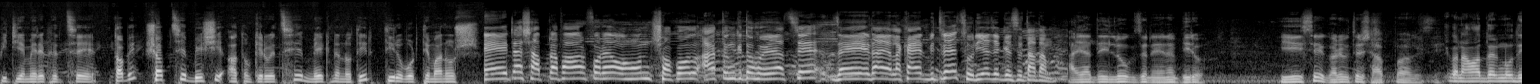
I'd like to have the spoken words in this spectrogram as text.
পিটিয়ে মেরে ফেলছে। তবে সবচেয়ে বেশি আতঙ্কে রয়েছে মেঘনা নদীর তীরবর্তী মানুষ। এটা সাপটা পাওয়ার পরে অহন সকল আতঙ্কিত হয়ে যাচ্ছে যে এটা এলাকার ভিতরে ছড়িয়ে যে গেছে তাদাম আয়া দিই লোকজন এনে ভিড়ো। ইয়েছে ঘরের ভিতরে সাপ পাওয়া গেছে। এখন আমাদের নদী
